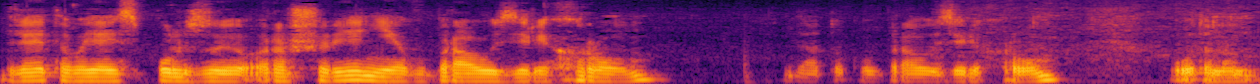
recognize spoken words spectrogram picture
Для этого я использую расширение в браузере Chrome. Да, только в браузере Chrome. Вот он,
